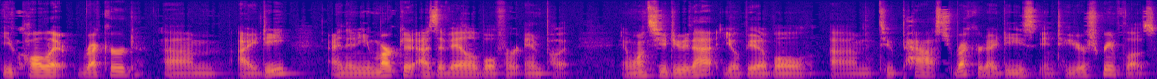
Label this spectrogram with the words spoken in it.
You call it record um, ID, and then you mark it as available for input. And once you do that, you'll be able um, to pass record IDs into your screen flows.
